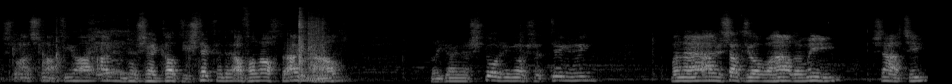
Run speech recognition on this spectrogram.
slaat, slaat hij uit. Dus ik had die stekker er van achteruit gehaald. Dan krijg je een storing of zijn tering. Maar nu hij staat hij op een HDMI, staat hij.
